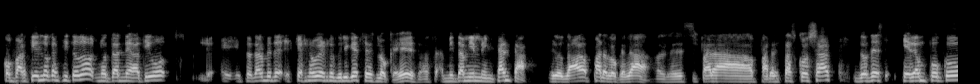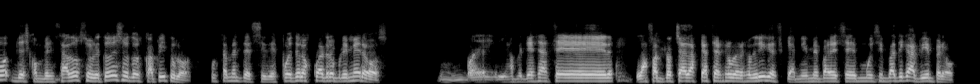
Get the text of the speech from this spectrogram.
compartiendo casi todo, no tan negativo, eh, totalmente, es que Robert Rodríguez es lo que es, a mí también me encanta, pero da para lo que da, es para, para estas cosas, entonces queda un poco descompensado, sobre todo esos dos capítulos, justamente si después de los cuatro primeros le apetece hacer las fantochadas que hace Robert Rodríguez, que a mí me parece muy simpática, bien, pero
